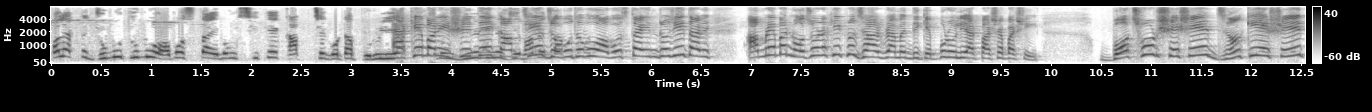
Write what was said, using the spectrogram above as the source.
ফলে একটা জুবুথুবু অবস্থা এবং শীতে কাঁপছে গোটা পুরুলিয়া। একেবারে শীতে কাঁপছে জবুথবু অবস্থা। ইন্দ্রজিৎ আর আমরা এবার নজর রাখি একটু ঝাড়গ্রামের দিকে পুরুলিয়ার পাশাপাশি। বছর শেষে ঝাঁকিয়ে শীত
